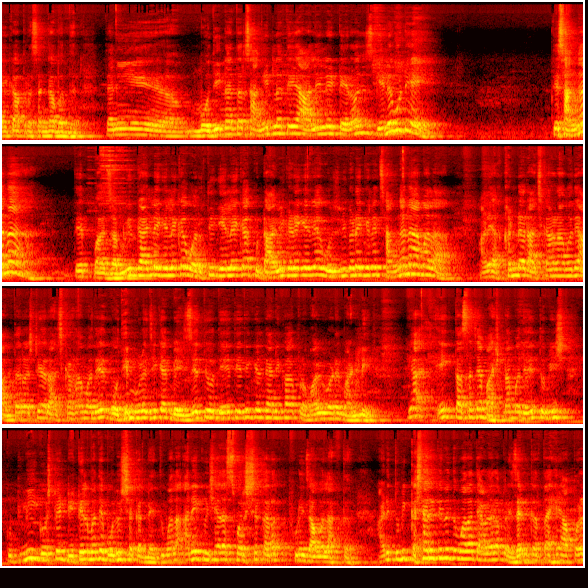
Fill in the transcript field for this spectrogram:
एका प्रसंगाबद्दल. त्यांनी मोदींना तर सांगितलं ते आलेले टेरॉरिस्ट गेले कुठे? ते सांगा ना. ते जमिनीत गाडले गेले का वरती गेले का डावीकडे गेले उजवीकडे गेले सांगा ना आम्हाला. आणि अखंड राजकारणामध्ये आंतरराष्ट्रीय राजकारणामध्ये मोदींमुळे जी काय बेइज्जती होते ते देखील त्यांनी काय प्रभावीपणे मांडली. या एक तासाच्या भाषणामध्ये तुम्ही श- कुठलीही गोष्ट डिटेलमध्ये बोलू शकत नाही. तुम्हाला अनेक विषयाला स्पर्श करत पुढे जावं लागतं. आणि तुम्ही कशा रीतीने तुम्हाला त्यावेळेला प्रेझेंट करता हे आपण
